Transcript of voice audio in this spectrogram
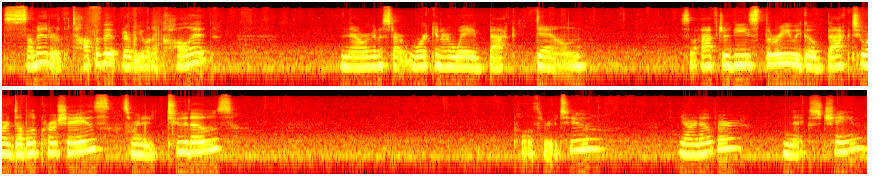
summit, or the top of it, whatever you want to call it. Now we're going to start working our way back down so after these three, we go back to our double crochets. So we're going to do two of those. Pull through two, yarn over, next chain.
